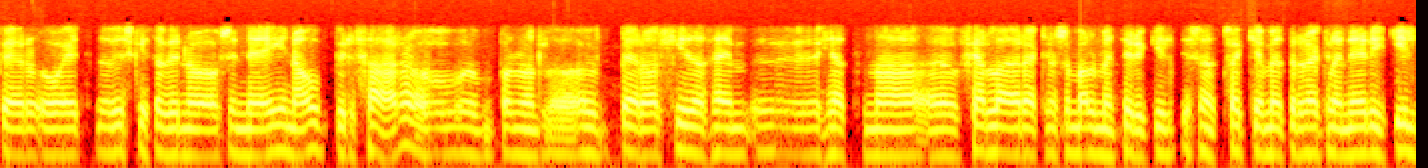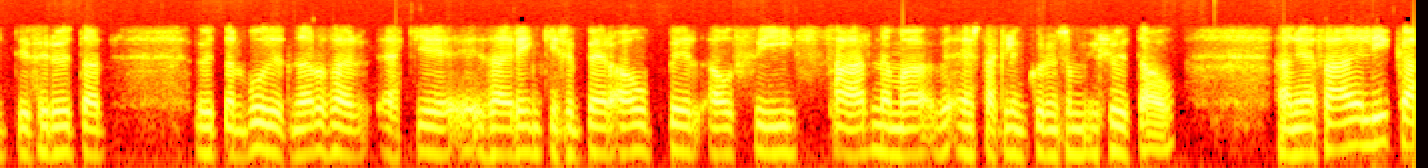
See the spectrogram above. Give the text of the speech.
hver og einn viðskiptavinu á sinni einn ábyrð þar og bara bera að hlýða þeim uh, hérna uh, fjarlæðareglum sem almennt eru gildi, sem tvekkja metra reglun er í gildi fyrir utan utan búðirnar og það er ekki, það er enginn sem ber ábyrð á því þar nema einstaklingurinn sem í hluta á. Þannig að það er líka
